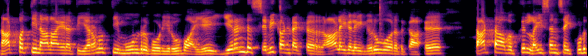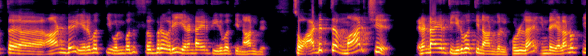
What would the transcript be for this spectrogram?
நாற்பத்தி நாலாயிரத்தி இருநூத்தி மூன்று கோடி ரூபாயை இரண்டு செமிகண்டக்டர் ஆலைகளை நிறுவுவதற்காக டாட்டாவுக்கு லைசன்ஸை கொடுத்த ஆண்டு இருபத்தி ஒன்பது பிப்ரவரி இரண்டாயிரத்தி இருபத்தி நான்கு. ஸோ அடுத்த மார்ச் இரண்டாயிரத்தி இருபத்தி நான்குக்குள்ள இந்த எழுநூத்தி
